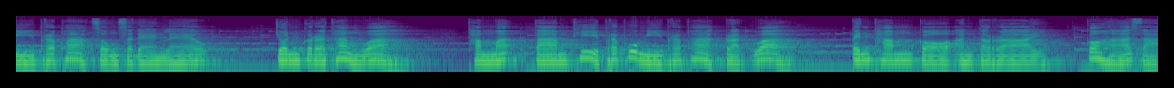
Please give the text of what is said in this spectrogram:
มีพระภาคทรงแสดงแล้ว จนกระทั่งว่า ธรรมะตามที่พระผู้มีพระภาคตรัสว่า เป็นธรรมก่ออันตราย ก็หาสา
